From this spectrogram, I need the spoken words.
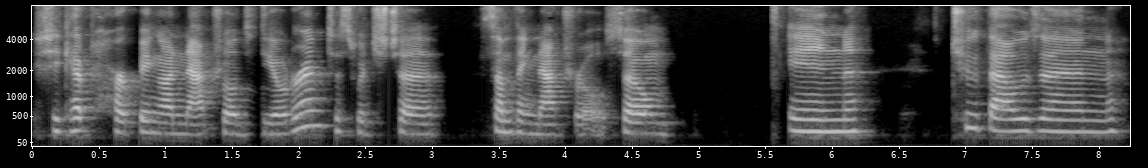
she kept harping on natural deodorant to switch to something natural. So in 2000,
